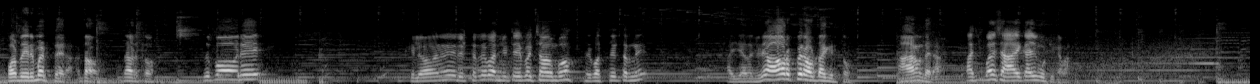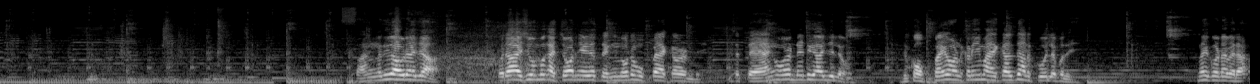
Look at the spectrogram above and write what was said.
അപ്പോൾ വരുമ്പോൾ എടുത്ത് തരാം കേട്ടോ. ഇതെടുത്തോ ഇതിപ്പോ ഒരു കിലോന് ലിറ്ററിന് അഞ്ഞൂറ്റി അമ്പത് വെച്ചാകുമ്പോ ഒരു പത്ത് ലിറ്ററിന് അയ്യായിരം ഒരു ആറ് റുപ്യ ഔട്ടാക്കി എടുത്തോ. ആറും തരാം. അതുപോലെ ചായക്കായും കൂട്ടിക്കണം. സംഗതി ബാബുരാജ ഒരാഴ്ച മുമ്പ് കച്ചവടം ചെയ്ത തെങ്ങിനോട്ട് മുപ്പത് ഏക്കറുണ്ട് പക്ഷെ തേങ്ങ കൂടെ ഉണ്ടായിട്ട് കാര്യമല്ലോ ഇത് കൊപ്പായി ഉണക്കണമെങ്കിൽ മഴക്കാലത്ത് നടക്കൂല്ലോ അപ്പൊ എന്നായിക്കോട്ടെ വരാം.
